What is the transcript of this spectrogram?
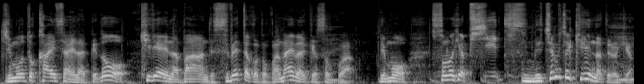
地元開催だけど綺麗なバーンで滑ったことがないわけよそこは、でもその日はピシッとめちゃめちゃ綺麗になってるわけよ、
